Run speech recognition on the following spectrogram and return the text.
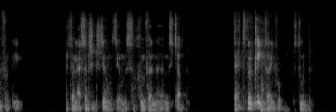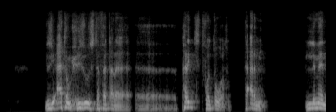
ብፍርቂ እዩ ኣክቹዋሊ 16 እዮም ወፂኦም ምስ ክንፈን ምስ ጫልቱ ትሕቲ ፍርቂ እዩ ተሪፉ ምስ ትውድብ ንዚኣቶም ሒዙ ዝተፈጠረ ፐርጅ ትፈልጥዎ ኢኹም ተኣርሚ ልመን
